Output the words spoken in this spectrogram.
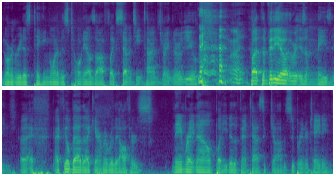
Norman Reedus taking one of his toenails off like 17 times during the review. but the video is amazing. Uh, I, f- I feel bad that I can't remember the author's name right now, but he did a fantastic job. It's super entertaining,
